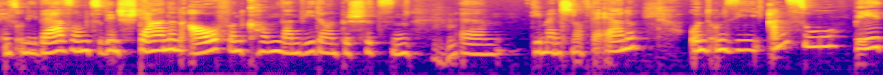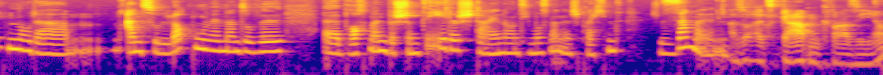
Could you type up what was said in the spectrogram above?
ins Universum zu den Sternen auf und kommen dann wieder und beschützen mhm. ähm, die Menschen auf der Erde. Und um sie anzubeten oder ähm, anzulocken, wenn man so will, äh, braucht man bestimmte Edelsteine und die muss man entsprechend sammeln. Also als Gaben quasi, ja?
